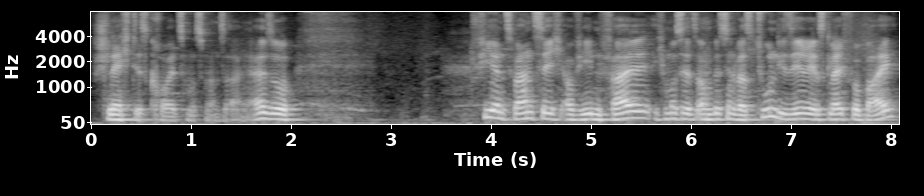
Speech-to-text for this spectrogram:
schlechtes Kreuz, muss man sagen. Also 24 auf jeden Fall. Ich muss jetzt auch ein bisschen was tun, die Serie ist gleich vorbei.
